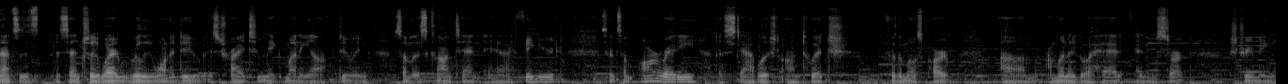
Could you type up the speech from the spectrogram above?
that's essentially what I really want to do is try to make money off doing some of this content. And I figured since I'm already established on Twitch for the most part, um, I'm going to go ahead and start streaming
